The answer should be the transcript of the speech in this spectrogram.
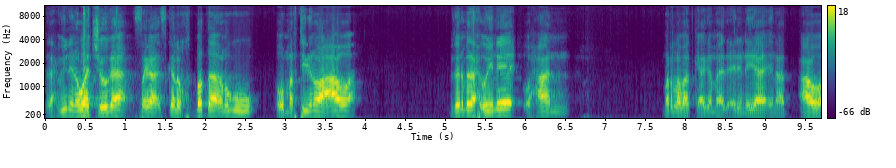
madaxweynena waa joogaa isagaa iskale khudbadda anugu oo martiinoo caawa. Mudane madaxweyne waxaan mar labaad kaaga mahad celinayaa inaad caawa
